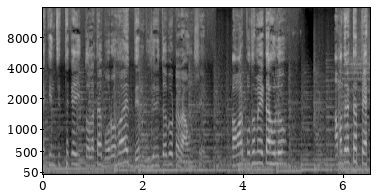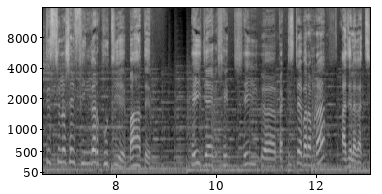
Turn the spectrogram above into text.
এক ইঞ্চির থেকে এই তলাটা বড় হয় দেন বুঝে নিতে হবে ওটা রাউন্ড শেপ আমার প্রথমে এটা হলো, আমাদের একটা প্র্যাকটিস ছিল সেই ফিঙ্গার খুঁচিয়ে, বা হাতের। সেই জায়গা, সেই সেই প্র্যাকটিসটা এবার আমরা কাজে লাগাচ্ছি।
